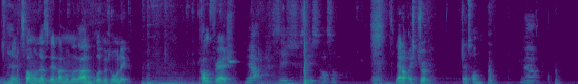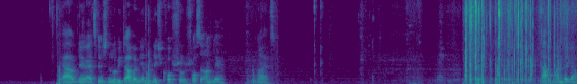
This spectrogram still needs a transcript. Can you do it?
Tom und das man Marmeladenbrot mit Honig. Kommt fresh. Ja, sehe ich, sehe ich auch so. Der hat auch echt Drip. Der Tom. Ja. Ja, jetzt bin ich in der Lobby da, bei mir noch nicht. Ko- Sch- Schosse an, Digga. Nice. Ach man, Digga.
